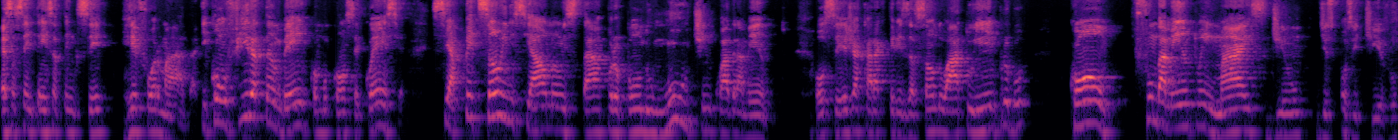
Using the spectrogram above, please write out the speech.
essa sentença tem que ser reformada. E confira também, como consequência, se a petição inicial não está propondo um multi-enquadramento, ou seja, a caracterização do ato ímprobo com fundamento em mais de um dispositivo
